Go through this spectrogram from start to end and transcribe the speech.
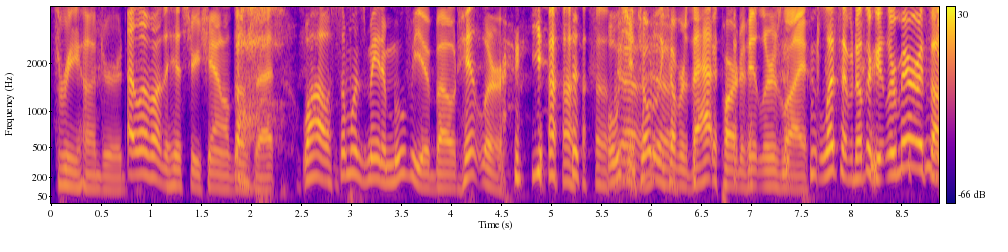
300. I love how the History Channel does that. Wow, someone's made a movie about Hitler. yeah, Well, we should totally cover that part of Hitler's life. let's have another Hitler marathon.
